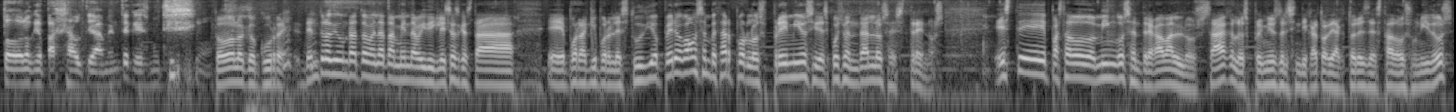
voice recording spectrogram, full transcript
todo lo que pasa últimamente, que es muchísimo. Todo lo que ocurre. Dentro de un rato vendrá también David Iglesias, que está eh, por aquí por el estudio, pero vamos a empezar por los premios y después vendrán los estrenos. Este pasado domingo se entregaban los SAG, los premios del Sindicato de Actores de Estados Unidos.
